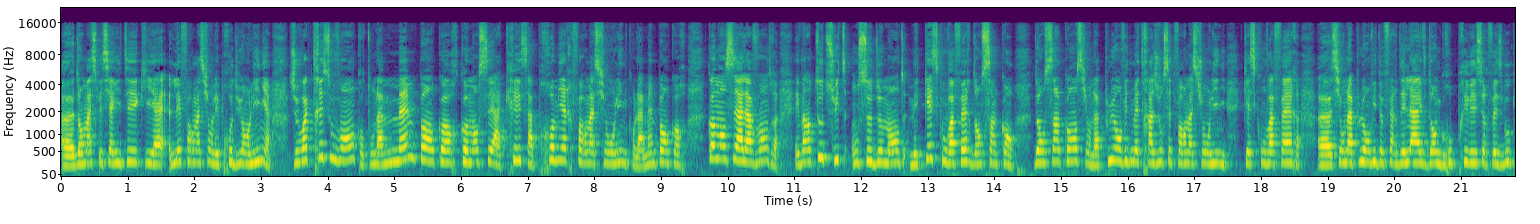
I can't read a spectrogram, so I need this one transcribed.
euh, dans ma spécialité qui est les formations, les produits en ligne. Je vois que très souvent, quand on n'a même pas encore commencé à créer sa première formation en ligne, qu'on n'a même pas encore commencé à la vendre, et eh bien tout de suite on se demande mais qu'est-ce qu'on va faire dans 5 ans? Dans 5 ans, si on n'a plus envie de mettre à jour cette formation en ligne, qu'est-ce qu'on va faire? Euh, Si on n'a plus envie de faire des lives dans le groupe privé sur Facebook,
